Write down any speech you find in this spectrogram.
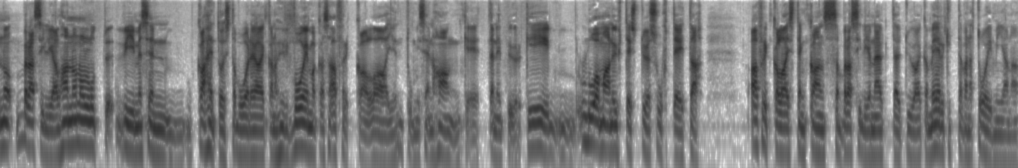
No Brasiliallahan on ollut viimeisen 12 vuoden aikana hyvin voimakas Afrikkaan laajentumisen hanke, että ne pyrkii luomaan yhteistyösuhteita – afrikkalaisten kanssa Brasilia näyttäytyy aika merkittävänä toimijana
